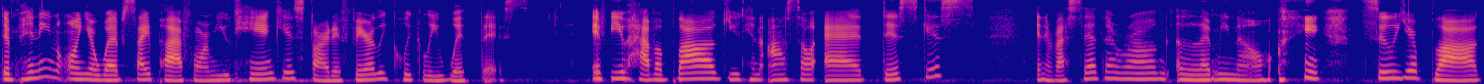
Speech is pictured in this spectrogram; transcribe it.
Depending on your website platform, you can get started fairly quickly with this. If you have a blog, you can also add Disqus. And if I said that wrong, let me know. to your blog,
